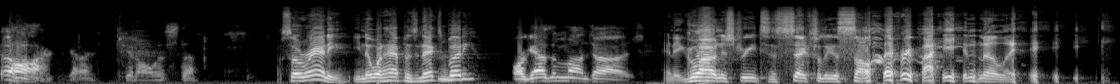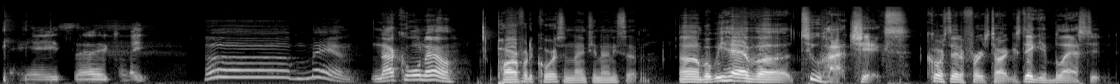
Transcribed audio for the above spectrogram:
Oh god, get all this stuff. so Randy, you know what happens next, buddy? Orgasm montage. And they go out in the streets and sexually assault everybody in LA. Basically. Oh man, not cool now. Par for the course in 1997. Um, but we have uh, two hot chicks. Of course, they're the first targets. They get blasted,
